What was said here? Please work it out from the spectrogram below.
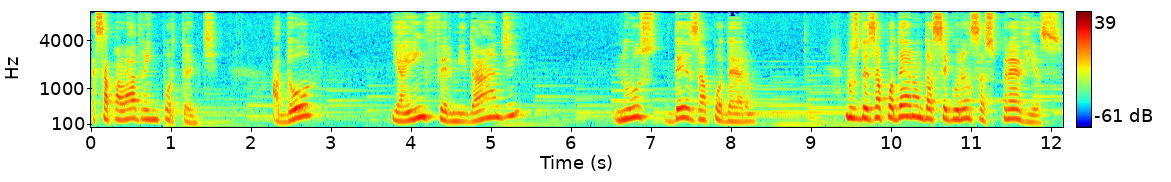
Essa palavra é importante. A dor e a enfermidade nos desapoderam. Nos desapoderam das seguranças prévias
